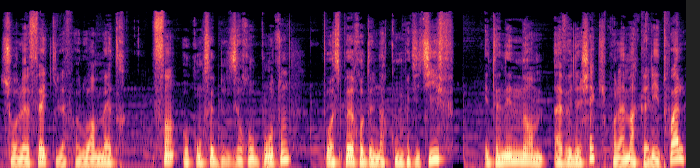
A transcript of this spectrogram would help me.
sur le fait qu'il va falloir mettre fin au concept de zéro ponton pour espérer redevenir compétitif est un énorme aveu d'échec pour la marque à l'étoile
